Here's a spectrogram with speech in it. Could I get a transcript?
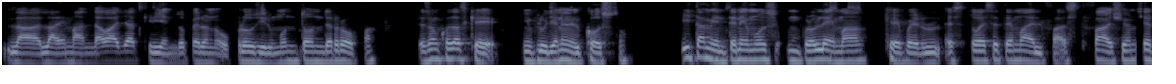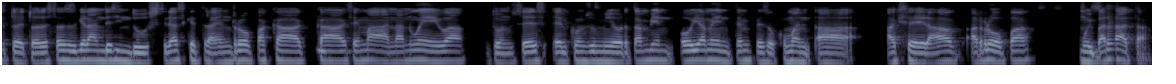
la, la demanda vaya adquiriendo, pero no producir un montón de ropa. Esas son cosas que influyen en el costo. Y también tenemos un problema que fue todo este tema del fast fashion, ¿cierto? De todas estas grandes industrias que traen ropa cada, cada semana nueva. Entonces el consumidor también obviamente empezó como a, acceder a, a, ropa muy barata,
